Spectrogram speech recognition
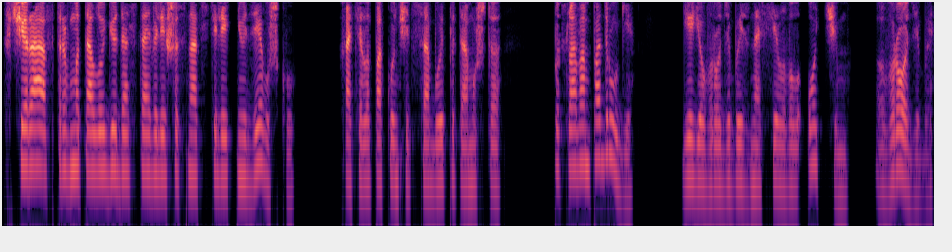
Вчера в травматологию доставили шестнадцатилетнюю девушку. Хотела покончить с собой, потому что, по словам подруги, ее вроде бы изнасиловал отчим. Вроде бы.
